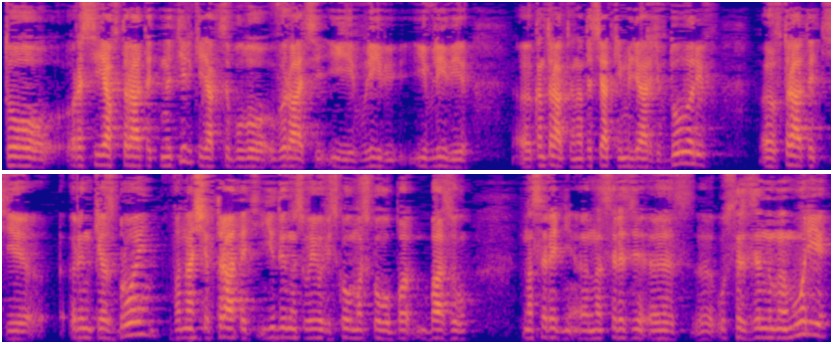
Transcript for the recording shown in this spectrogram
то Росія втратить не тільки, як це було в Іраці і в Лівії, і в Лівії е, контракти на десятки мільярдів доларів, втратить ринки озброєнь, вона ще втратить єдину свою військово-морську базу на середні, на середзі, е, у Середземному морі,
